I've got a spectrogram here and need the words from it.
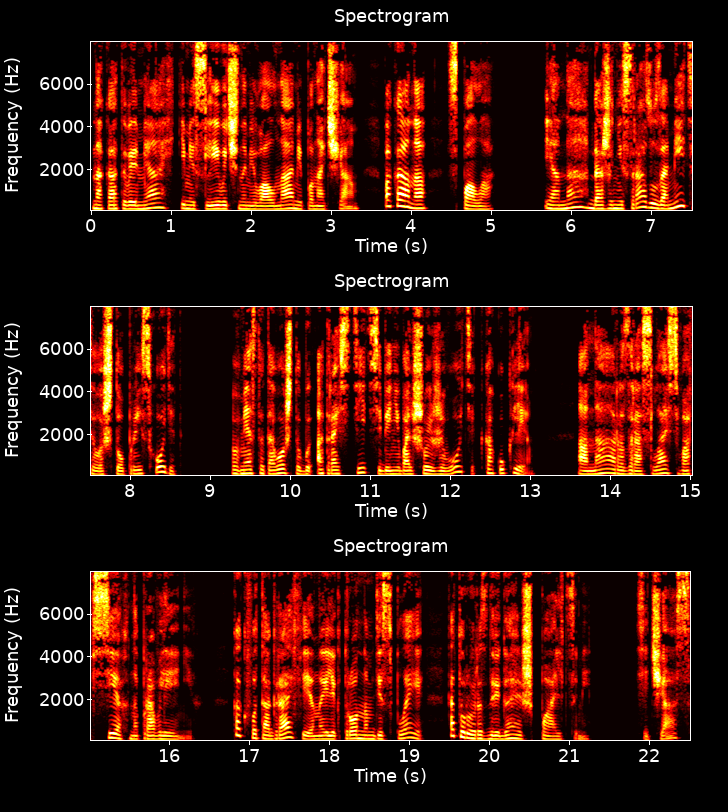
накатывая мягкими сливочными волнами по ночам, пока она спала. И она даже не сразу заметила, что происходит. Вместо того, чтобы отрастить себе небольшой животик, как у Клем, она разрослась во всех направлениях как фотография на электронном дисплее, которую раздвигаешь пальцами. Сейчас,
